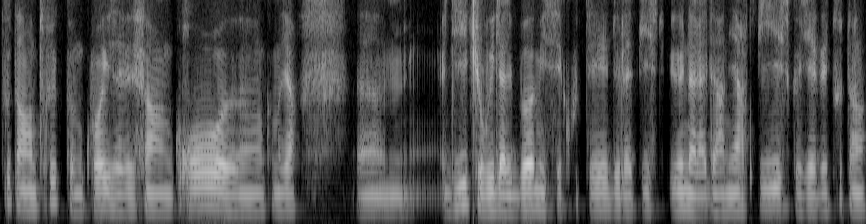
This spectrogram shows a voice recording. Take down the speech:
tout un truc comme quoi ils avaient fait un gros, euh, comment dire, euh, dit que oui, l'album, il s'écoutait de la piste 1 à la dernière piste, qu'il y avait tout un,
